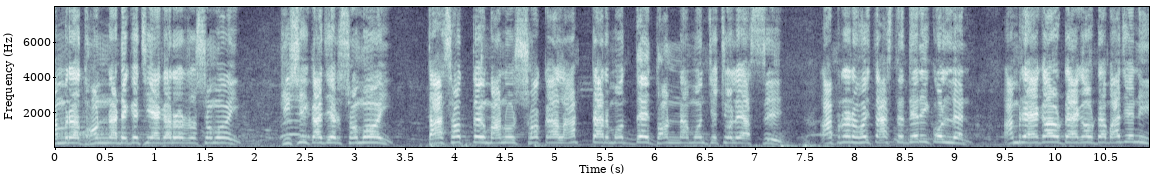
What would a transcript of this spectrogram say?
আমরা ধর্ণা ডেকেছি এগারোটার সময়। কৃষিকাজের সময়। তা সত্ত্বেও মানুষ সকাল আটটার মধ্যে ধর্ণা মঞ্চে চলে আসছে। আপনারা হয়তো আসতে দেরি করলেন। আমরা এগারোটা এগারোটা বাজেনি।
